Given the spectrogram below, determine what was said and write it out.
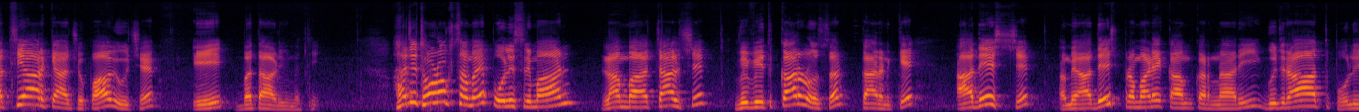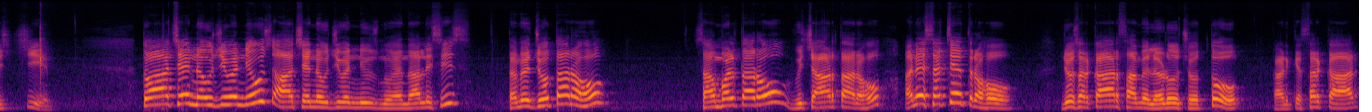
હથિયાર ક્યાં છુપાવ્યું છે એ બતાડ્યું નથી. હજી થોડોક સમય પોલીસ રિમાન્ડ લાંબા ચાલશે. વિવિધ કારણોસર, કારણ કે આદેશ છે. અમે આદેશ પ્રમાણે કામ કરનારી ગુજરાત પોલીસ છીએ. તો આ છે નવજીવન ન્યૂઝ. આ છે નવજીવન ન્યૂઝનું એનાલિસિસ. તમે જોતા રહો, સાંભળતા રહો, વિચારતા રહો અને સચેત રહો. જો સરકાર સામે લડો છો તો, કારણ કે સરકાર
